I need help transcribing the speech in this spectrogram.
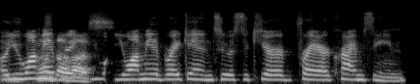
Oh, you want me to break? You, you want me to break into a secure Freyr crime scene?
